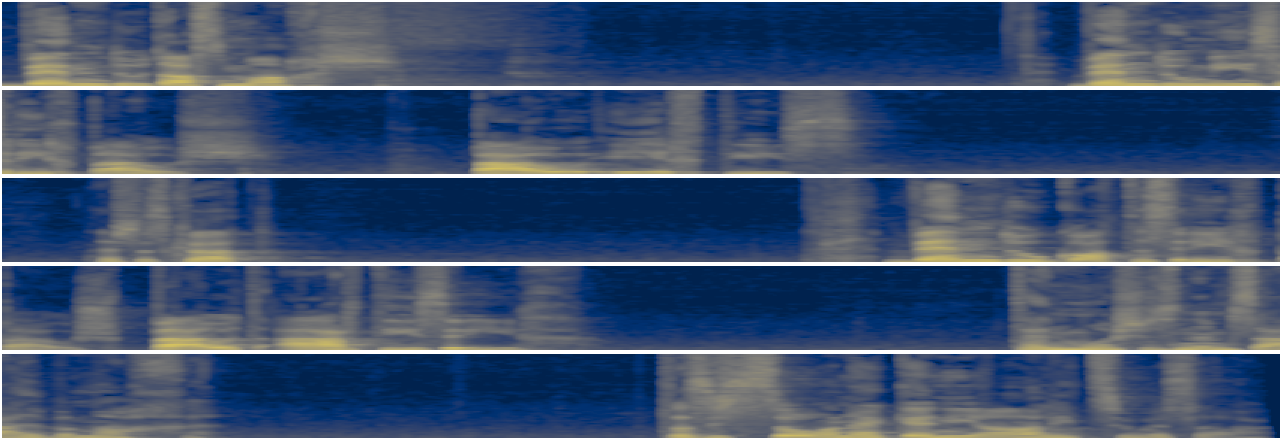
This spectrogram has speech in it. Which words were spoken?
Wenn du das machst, wenn du mein Reich baust, baue ich dies. Hast du das gehört? Wenn du Gottes Reich baust, baut er dein Reich dann musst du es nicht selber machen. Das ist so eine geniale Zusage.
